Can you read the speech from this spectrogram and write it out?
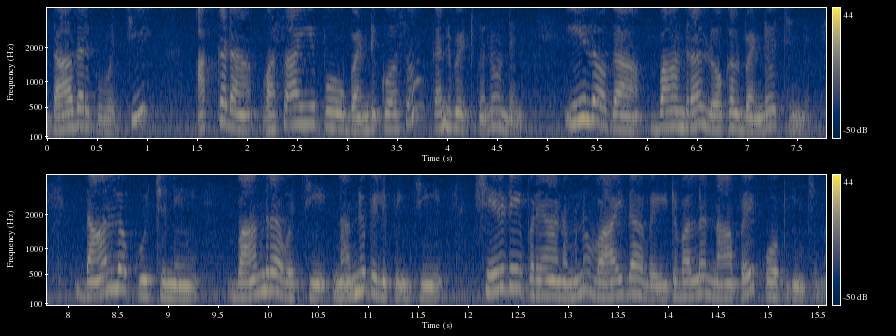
దాదర్కు వచ్చి అక్కడ వసాయి పో బండి కోసం కనిపెట్టుకుని ఉండెను. ఈలోగా బాంద్రా లోకల్ బండి వచ్చింది. దానిలో కూర్చుని బాంద్రా వచ్చి నన్ను పిలిపించి షిరిడీ ప్రయాణమును వాయిదా వేయటం వల్ల నాపై కోపగించను.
